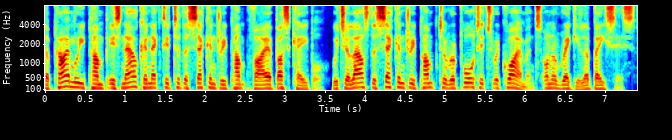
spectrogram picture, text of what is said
The primary pump is now connected to the secondary pump via bus cable, which allows the secondary pump to report its requirements on a regular basis.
